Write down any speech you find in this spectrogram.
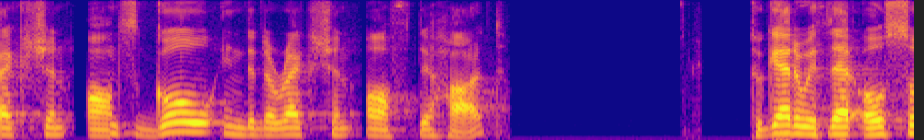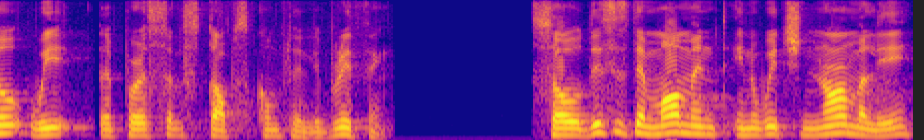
direction of go in the direction of the heart. Together with that also we the person stops completely breathing. So this is the moment in which normally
